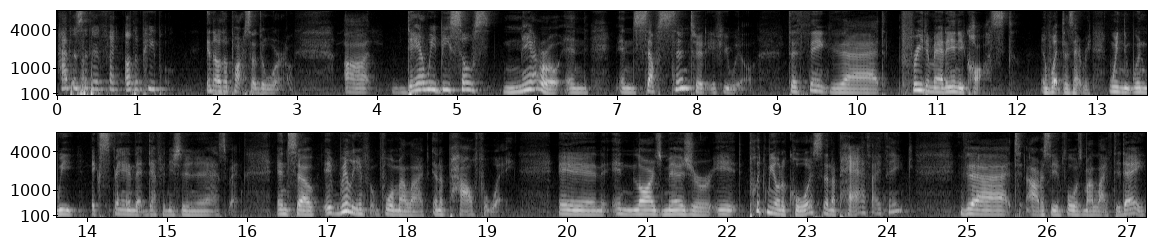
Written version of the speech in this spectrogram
how does it affect other people in other parts of the world? Uh, dare we be so narrow and and self-centered if you will to think that freedom at any cost? And what does that mean when when we expand that definition in an aspect. And so it really informed my life in a powerful way. And in large measure it put me on a course and a path i think that obviously influenced my life today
